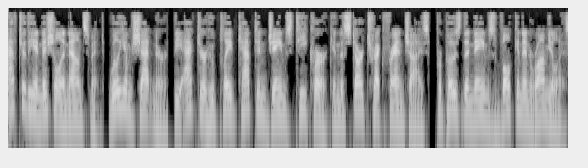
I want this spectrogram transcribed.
After the initial announcement, William Shatner, the actor who played Captain James T. Kirk in the Star Trek franchise, proposed the names Vulcan and Romulus,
